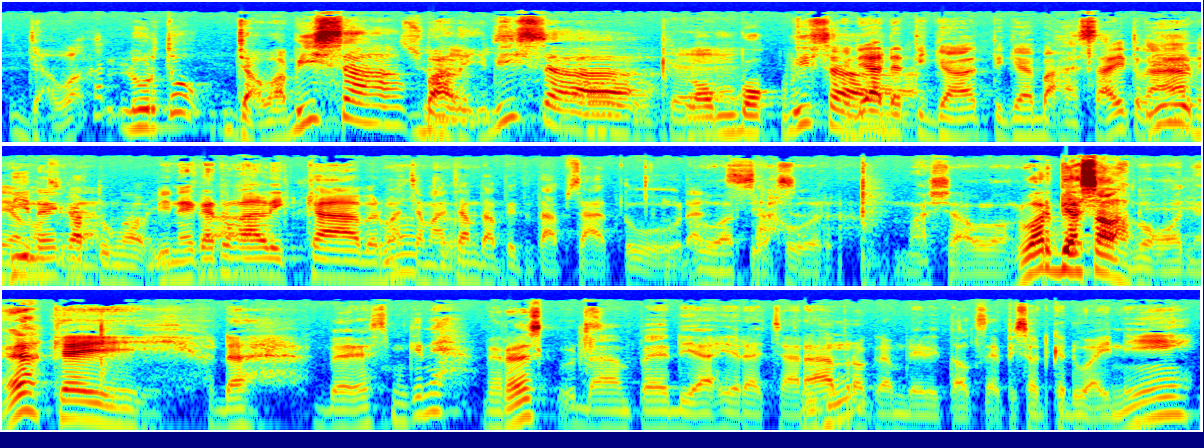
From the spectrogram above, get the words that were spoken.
Jawa kan? Lur tuh Jawa bisa, Bali bisa, Oh, oke. Lombok bisa. Jadi ada tiga tiga bahasa itu Iya, kan. ya Bineka. Tunggal. Bineka tunggal ika bermacam-macam tapi tetap satu dan luar biasa. sahur. Masya Allah, luar biasa lah pokoknya ya. Oke, udah beres mungkin ya. Beres. Udah sampai di akhir acara Mhm. program Daily Talks episode kedua ini.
